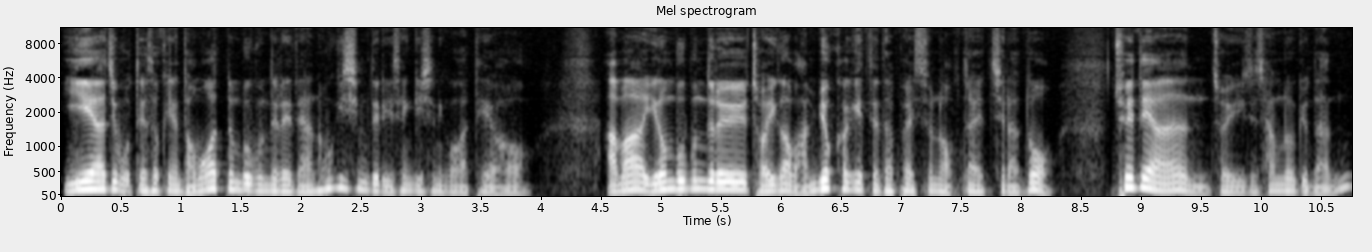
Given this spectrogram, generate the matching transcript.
이해하지 못해서 그냥 넘어갔던 부분들에 대한 호기심들이 생기시는 것 같아요. 아마 이런 부분들을 저희가 완벽하게 대답할 수는 없다 할지라도 최대한 저희 이제 장로교단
